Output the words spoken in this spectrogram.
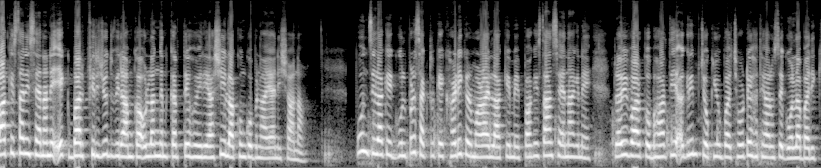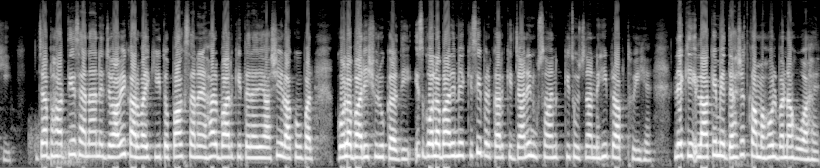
पाकिस्तानी सेना ने एक बार फिर युद्ध विराम का उल्लंघन करते हुए रिहायशी इलाकों को बनाया निशाना। पुंछ जिला के गुलपुर सेक्टर के खड़ी करमाड़ा इलाके में पाकिस्तान सेना ने रविवार को भारतीय अग्रिम चौकियों पर छोटे हथियारों से गोलाबारी की। जब भारतीय सेना ने जवाबी कार्रवाई की तो पाक सेना ने हर बार की तरह रिहायशी इलाकों पर गोलाबारी शुरू कर दी। इस गोलाबारी में किसी प्रकार की जानी नुकसान की सूचना नहीं प्राप्त हुई है, लेकिन इलाके में दहशत का माहौल बना हुआ है।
